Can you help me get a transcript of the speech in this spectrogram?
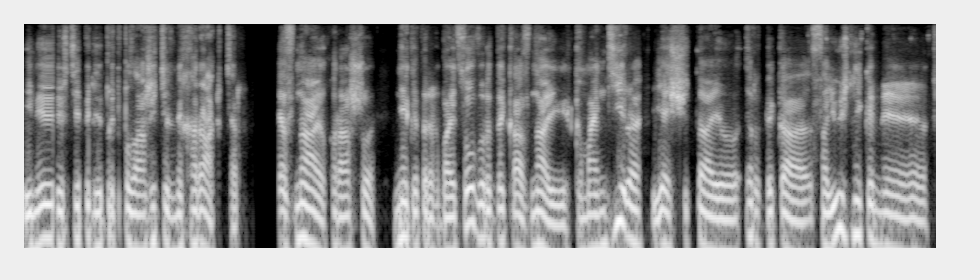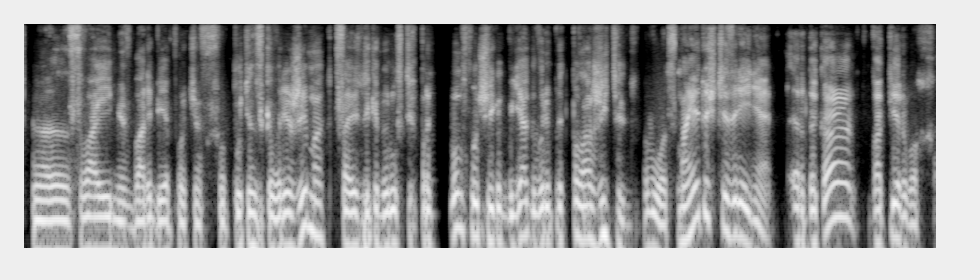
имеют в степени предположительный характер. Я знаю хорошо некоторых бойцов РДК, знаю их командира. Я считаю РДК союзниками э, своими в борьбе против путинского режима, союзниками русских. В любом случае, как бы я говорю предположительно. Вот. С моей точки зрения, РДК, во-первых,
